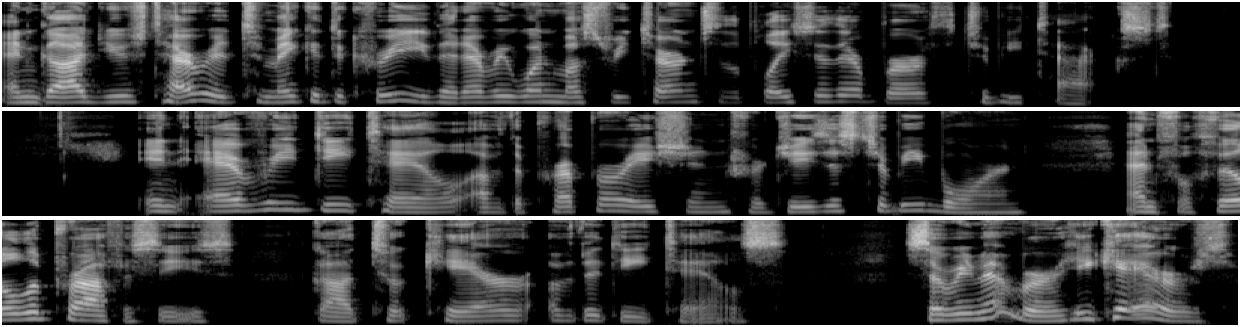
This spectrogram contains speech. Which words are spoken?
and God used Herod to make a decree that everyone must return to the place of their birth to be taxed. In every detail of the preparation for Jesus to be born and fulfill the prophecies, God took care of the details. So remember, He cares.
